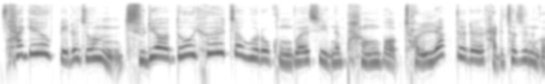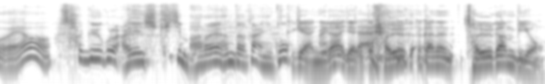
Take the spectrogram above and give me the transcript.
사교육비를 좀 줄여도 효율적으로 공부할 수 있는 방법, 전략들을 가르쳐 주는 거예요. 사교육을 아예 시키지 말아야 한다가 아니고 그게 아니라 이제 아닙니다. 절, 그러니까는 절감 비용을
